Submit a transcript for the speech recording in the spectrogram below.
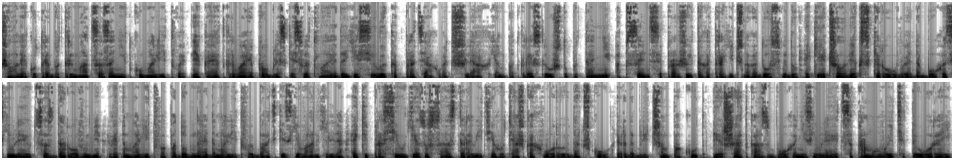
чалавеку трэба трымацца за нітку малітвы якая адкрывае проблескі святла і дае сілы каб працягваць шлях. Ён падкрэсліў што пытанні аб сэнсе пражытага трагічнага досведу якія чалавек скіроўвае да бога з'яўляюцца здаровымі. Гэта малітва падобная да малітвы бацькі з евангелля які прасіў езуса аздаравіць яго цяжка хворую дачку. Перад абліччам пакут першы адказ бога не з'яўляецца прамовай ці тэорыяй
